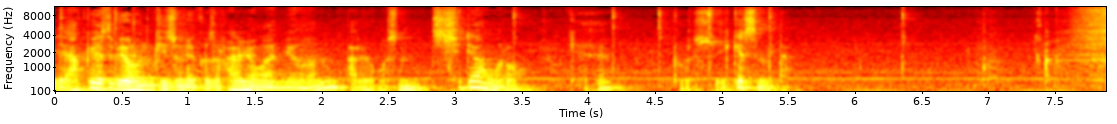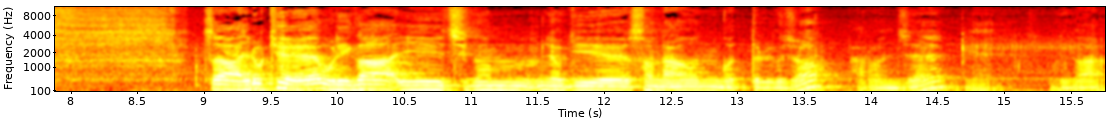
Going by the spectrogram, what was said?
이 학교에서 배운 기존의 것을 활용하면 바로 이것은 치령으로 이렇게 볼수 있겠습니다. 자, 이렇게 우리가 이 지금 여기에서 나온 것들, 그죠? 바로 이제, 예, 우리가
